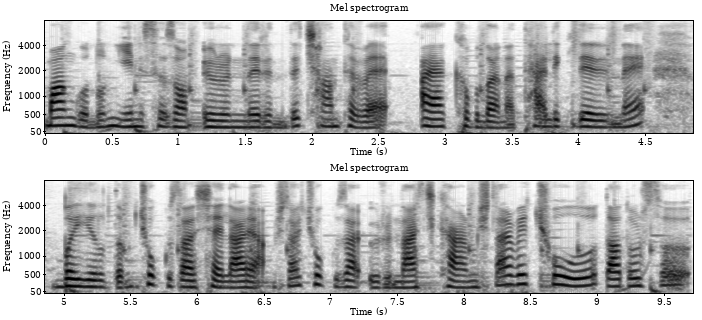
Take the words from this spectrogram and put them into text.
Mango'nun yeni sezon ürünlerinde çanta ve ayakkabılarına, terliklerine bayıldım. Çok güzel şeyler yapmışlar. Çok güzel ürünler çıkarmışlar ve çoğu daha doğrusu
